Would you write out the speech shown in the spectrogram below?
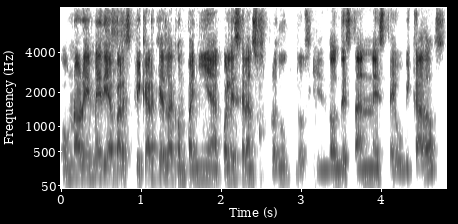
o una hora y media para explicar qué es la compañía, cuáles eran sus productos y en dónde están este, ubicados,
